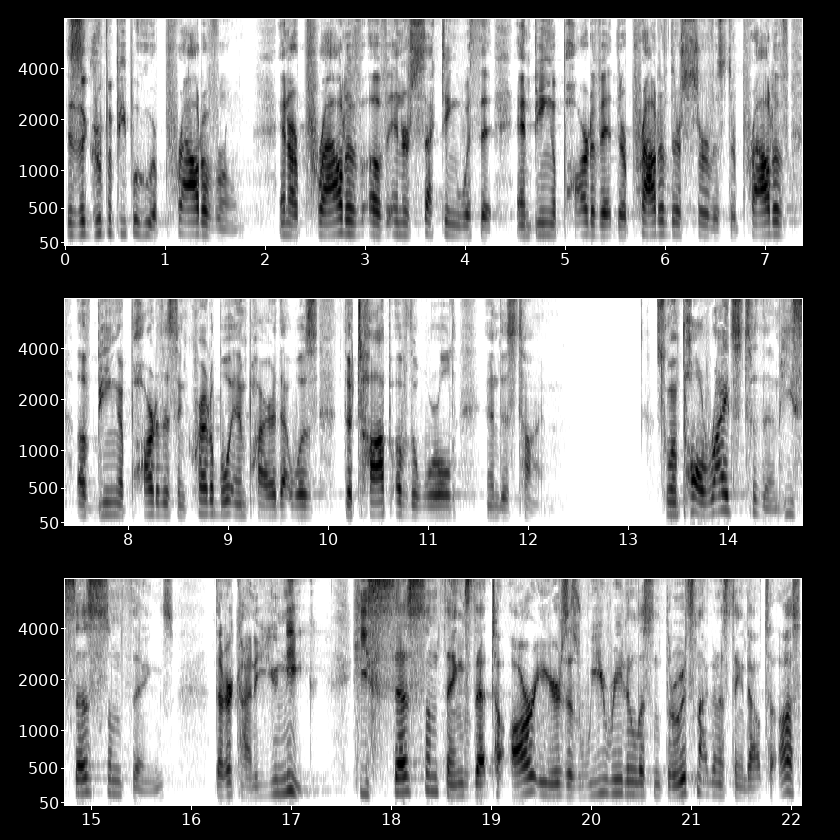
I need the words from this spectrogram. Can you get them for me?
This is a group of people who are proud of Rome and are proud of, of intersecting with it and being a part of it. They're proud of their service. They're proud of, of being a part of this incredible empire that was the top of the world in this time. So when Paul writes to them, he says some things that are kind of unique he says some things that to our ears, as we read and listen through, it's not going to stand out to us.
